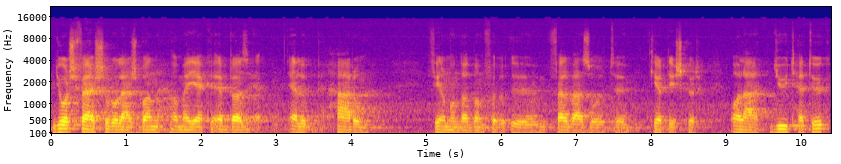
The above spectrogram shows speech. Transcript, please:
gyors felsorolásban, amelyek ebbe az előbb három félmondatban felvázolt kérdéskör alá gyűjthetők.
